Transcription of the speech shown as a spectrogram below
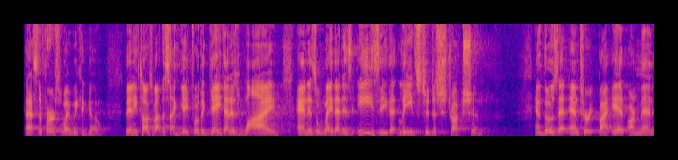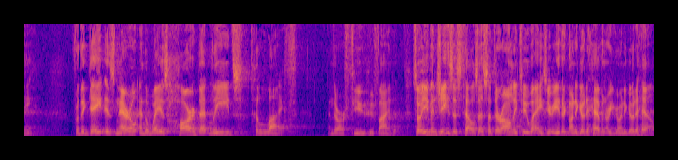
That's the first way we can go. Then he talks about the second gate. For the gate that is wide and is a way that is easy that leads to destruction. And those that enter by it are many. For the gate is narrow and the way is hard that leads to life. And there are few who find it. So even Jesus tells us that there are only two ways. You're either going to go to heaven or you're going to go to hell.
